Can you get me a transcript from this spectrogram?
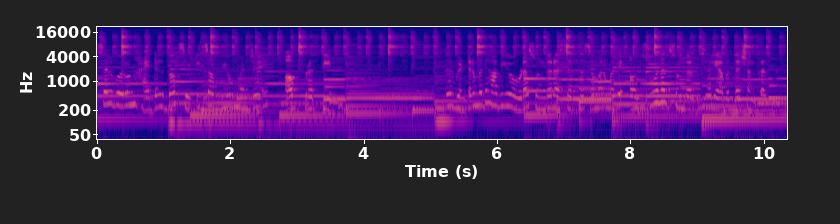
वरून हायडलबर्ग सिटीचा व्ह्यू म्हणजे अप्रतिम. जर विंटरमध्ये हा व्ह्यू एवढा सुंदर असेल तर समरमध्ये अजूनच सुंदर दिसेल याबद्दल शंकाच नाही.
